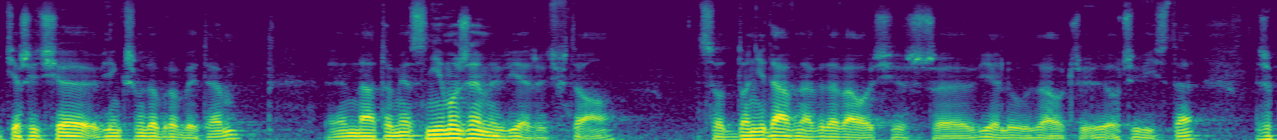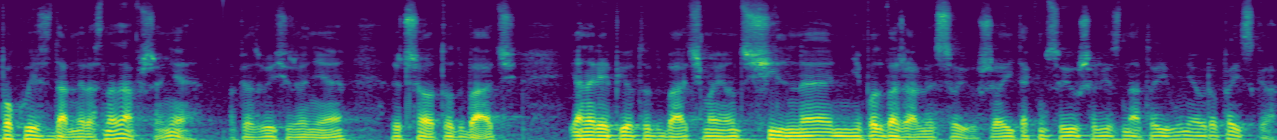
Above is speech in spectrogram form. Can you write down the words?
i cieszyć się większym dobrobytem. Natomiast nie możemy wierzyć w to, co do niedawna wydawało się jeszcze wielu za oczy, oczywiste, że pokój jest dany raz na zawsze. Nie. Okazuje się, że nie, że trzeba o to dbać. Ja najlepiej o to dbać, mając silne, niepodważalne sojusze i takim sojuszem jest NATO i Unia Europejska.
